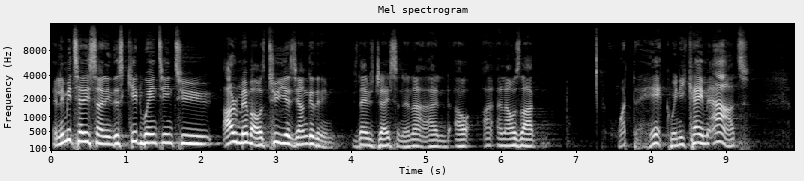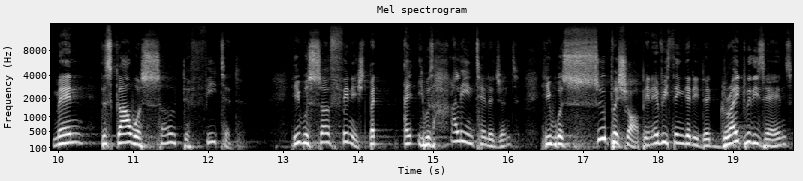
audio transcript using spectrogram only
And let me tell you something, this kid went into, I remember I was two years younger than him. His name's Jason, and I, and I, and I was like, what the heck? When he came out, man, this guy was so defeated. He was so finished, but uh, he was highly intelligent. He was super sharp in everything that he did, great with his hands,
